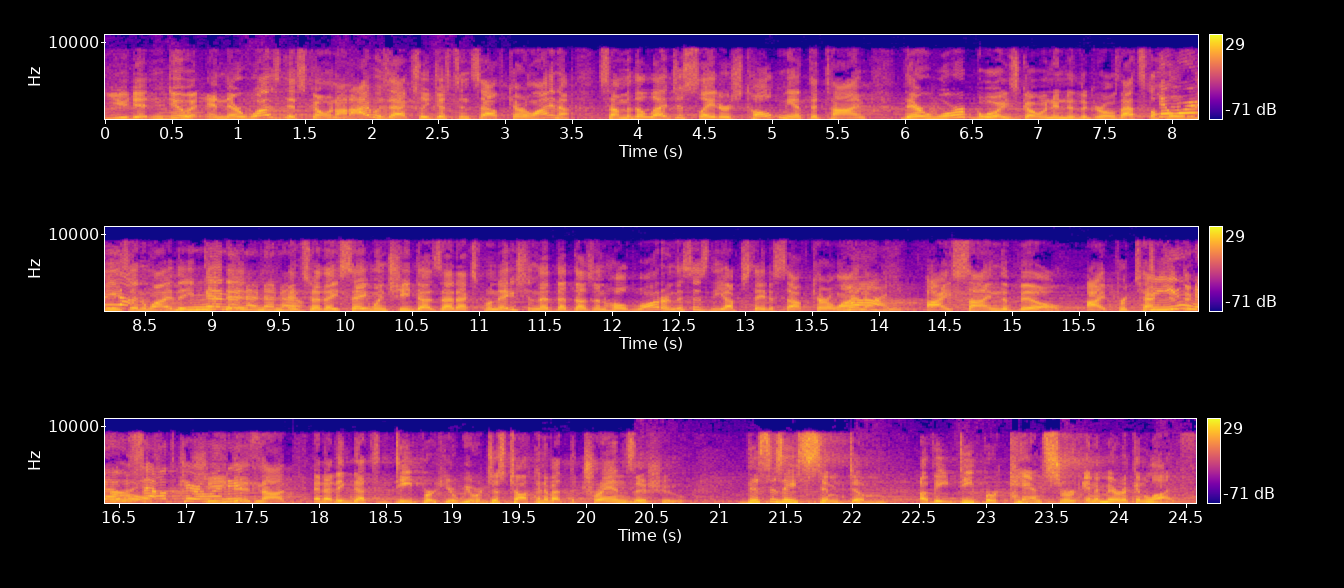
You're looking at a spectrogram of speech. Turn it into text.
You didn't do it. And there was this going on. I was actually just in South Carolina. Some of the legislators told me at the time there were boys going into the girls. That's the There whole reason not. why they No, did no, it. no, no, no. And so they say when she does that explanation that that doesn't hold water. And this is the upstate of South Carolina. Ron. I signed the bill. I protected do you the know girls. South She did not. And I think that's deeper here. We were just talking about the trans issue. This is a symptom of a deeper cancer in American life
